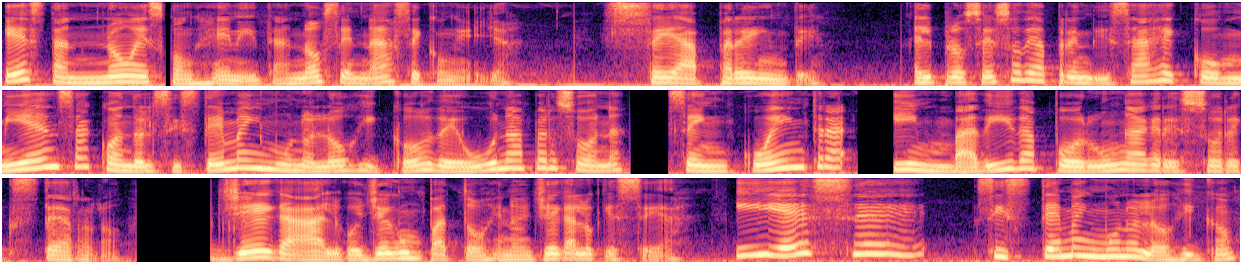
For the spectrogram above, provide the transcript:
Esta no es congénita, no se nace con ella. Se aprende. El proceso de aprendizaje comienza cuando el sistema inmunológico de una persona se encuentra invadida por un agresor externo. Llega algo, llega un patógeno, llega lo que sea. Y ese sistema inmunológico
